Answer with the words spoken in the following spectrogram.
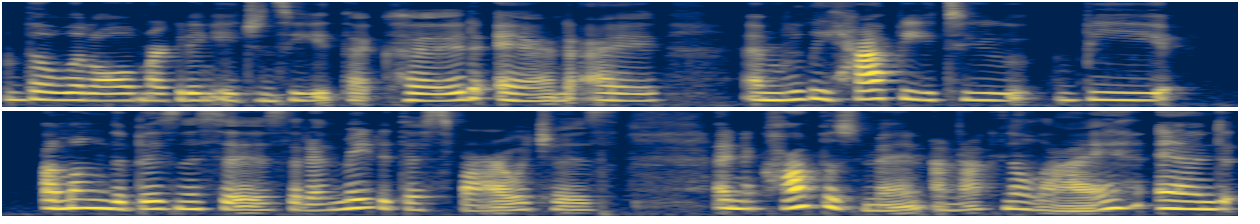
the little marketing agency that could, and I am really happy to be among the businesses that have made it this far, which is an accomplishment, I'm not going to lie. And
